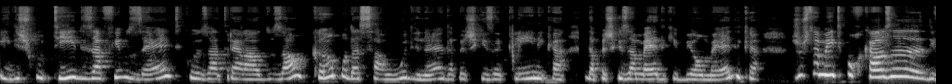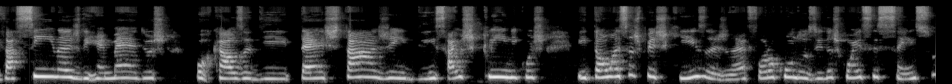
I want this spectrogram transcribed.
e discutir desafios éticos atrelados ao campo da saúde, né, da pesquisa clínica, da pesquisa médica e biomédica, justamente por causa de vacinas, de remédios, por causa de testagem, de ensaios clínicos. Então, essas pesquisas né, foram conduzidas com esse senso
